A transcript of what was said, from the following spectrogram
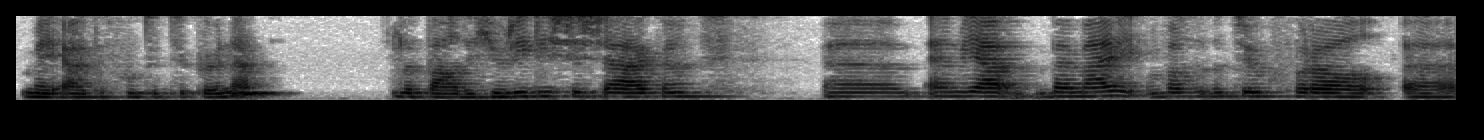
mee uit de voeten te kunnen. Bepaalde juridische zaken. Ehm, en ja, bij mij was het natuurlijk vooral uh,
